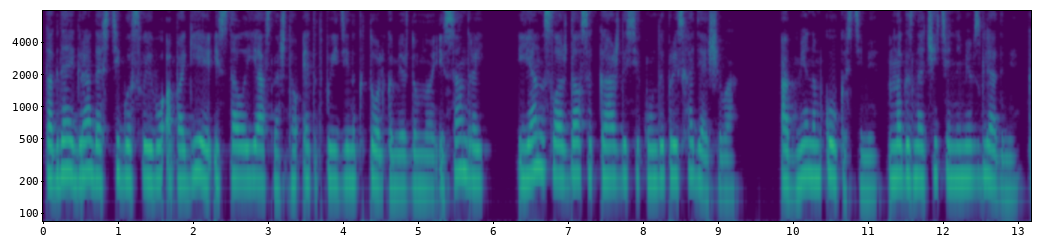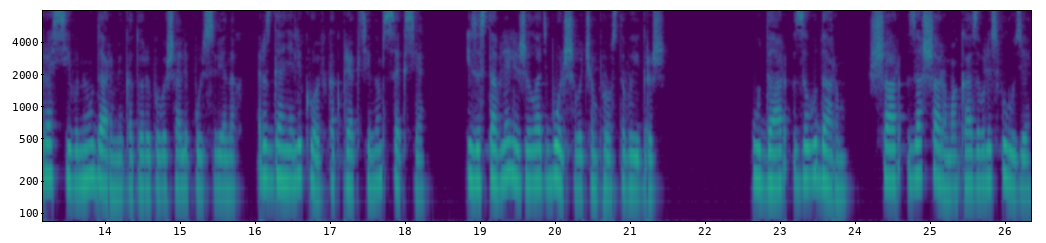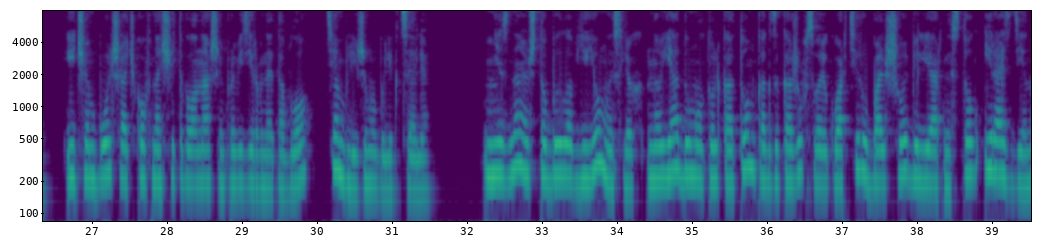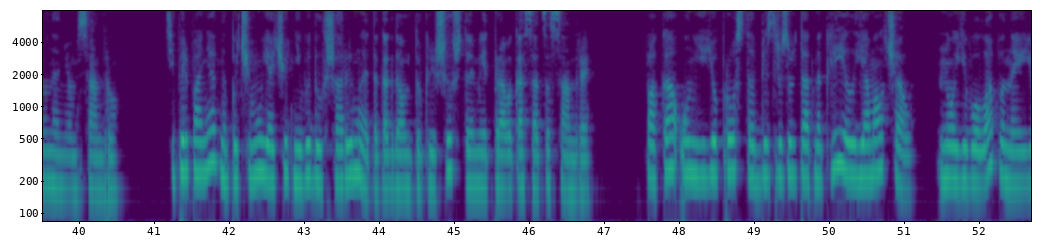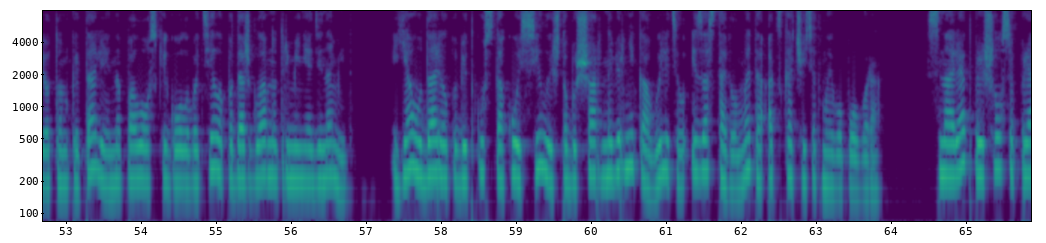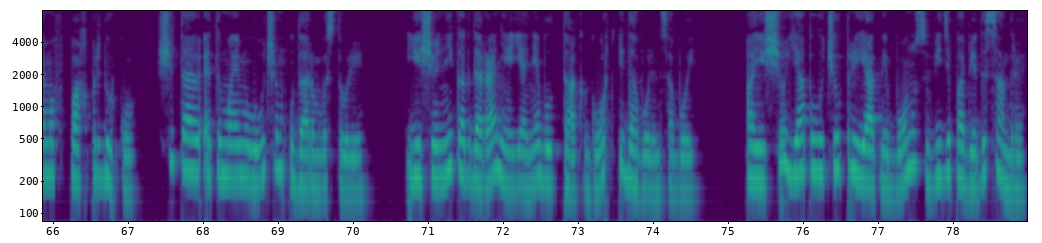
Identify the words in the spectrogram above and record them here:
Когда игра достигла своего апогея и стало ясно, что этот поединок только между мной и Сандрой, я наслаждался каждой секундой происходящего. Обменом колкостями, многозначительными взглядами, красивыми ударами, которые повышали пульс в венах, разгоняли кровь, как при активном сексе, и заставляли желать большего, чем просто выигрыш. Удар за ударом, шар за шаром оказывались в лузе, и чем больше очков насчитывало наше импровизированное табло, тем ближе мы были к цели. Не знаю, что было в ее мыслях, но я думал только о том, как закажу в свою квартиру большой бильярдный стол и раздену на нем Сандру. Теперь понятно, почему я чуть не выбил шары Мэтта, когда он вдруг решил, что имеет право касаться Сандры. Пока он ее просто безрезультатно клеил, я молчал, но его лапа на ее тонкой талии на полоске голого тела подожгла внутри меня динамит. Я ударил по битку с такой силой, чтобы шар наверняка вылетел и заставил Мэтта отскочить от моего повара. Снаряд пришелся прямо в пах придурку. Считаю это моим лучшим ударом в истории. Еще никогда ранее я не был так горд и доволен собой. А еще я получил приятный бонус в виде победы Сандры.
